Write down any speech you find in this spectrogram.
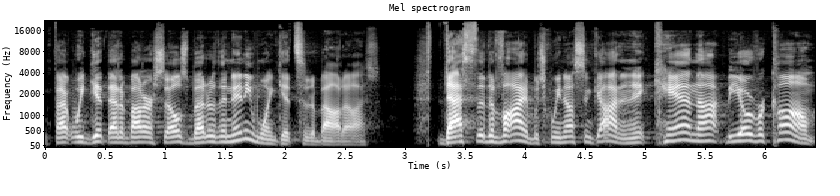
In fact, we get that about ourselves better than anyone gets it about us. That's the divide between us and God, and it cannot be overcome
